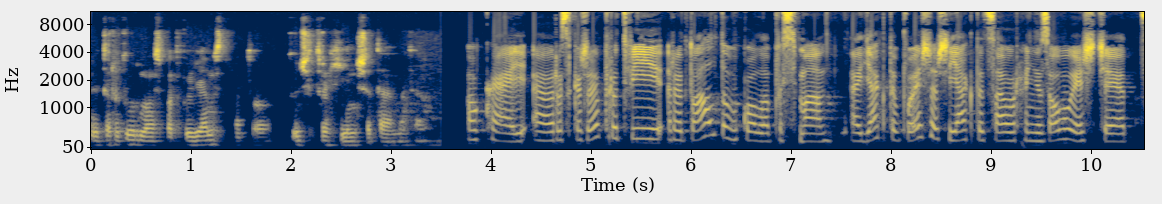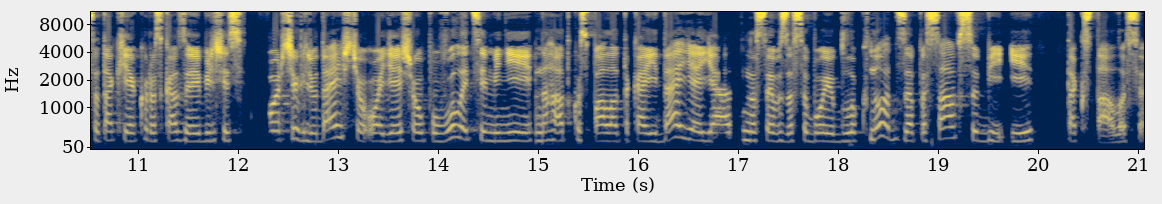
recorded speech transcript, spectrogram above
літературного спадкоємства, то тут же трохи інша тема. Так. Окей, е, розкажи про твій ритуал довкола письма. Е, як ти пишеш, як ти це організовуєш? Чи це так, як розказує більшість творчих людей, що о, я йшов по вулиці, мені нагадку спала така ідея. Я носив за собою блокнот, записав собі і. Так сталося.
